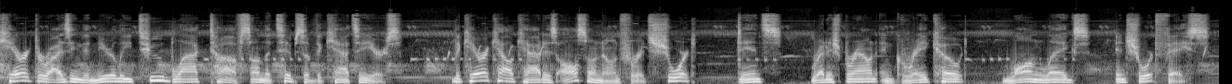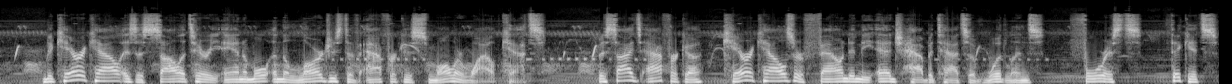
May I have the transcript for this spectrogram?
characterizing the nearly two black tufts on the tips of the cat's ears. The Caracal cat is also known for its short, dense, reddish-brown and gray coat, long legs, and short face. The caracal is a solitary animal and the largest of Africa's smaller wildcats. Besides Africa, caracals are found in the edge habitats of woodlands, forests, thickets,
